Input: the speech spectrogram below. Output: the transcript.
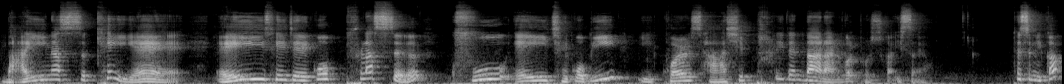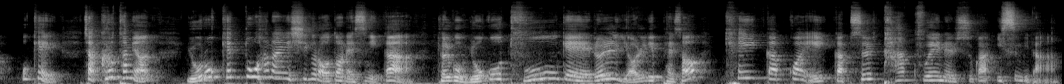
마이너스 k에 a 세제곱 플러스 9a 제곱이 이퀄 48이 된다라는 걸 볼 수가 있어요. 됐습니까? 오케이. 자, 그렇다면 요렇게 또 하나의 식을 얻어냈으니까 결국 요거 두 개를 연립해서 k 값과 a 값을 다 구해낼 수가 있습니다.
